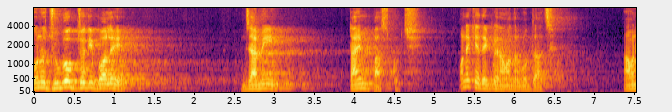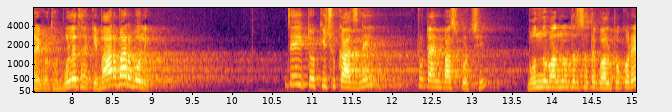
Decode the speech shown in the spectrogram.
কোনো যুবক যদি বলে যে আমি টাইম পাস করছি, অনেকে দেখবেন আমাদের মধ্যে আছে। আমরা কথা বলে থাকি, বারবার বলি যে এই তো কিছু কাজ নেই, একটু টাইম পাস করছি। বন্ধু বান্ধবদের সাথে গল্প করে,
